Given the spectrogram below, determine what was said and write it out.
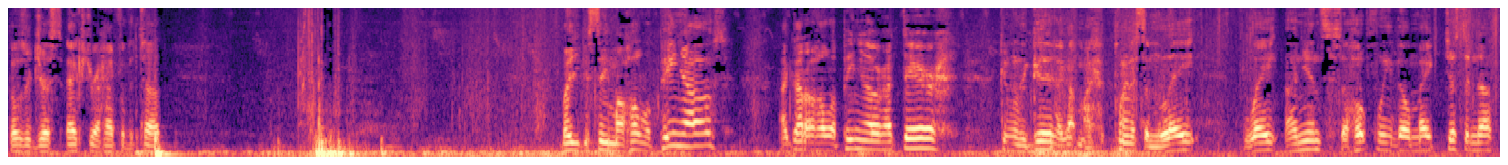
Those are just extra I have for the tub. But you can see my jalapenos. I got a jalapeno right there. Looking really good. I got my planted some late, late onions. So hopefully they'll make just enough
